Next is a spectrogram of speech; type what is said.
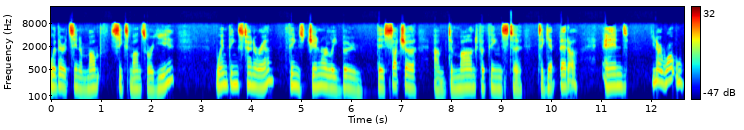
whether it's in a month, six months, or a year, when things turn around, things generally boom. There's such a um, demand for things to to get better, and you know what? We'll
